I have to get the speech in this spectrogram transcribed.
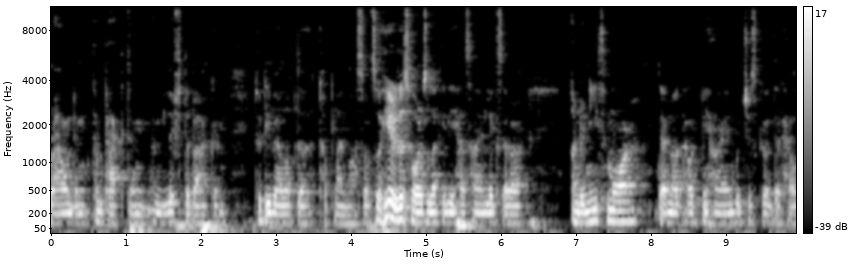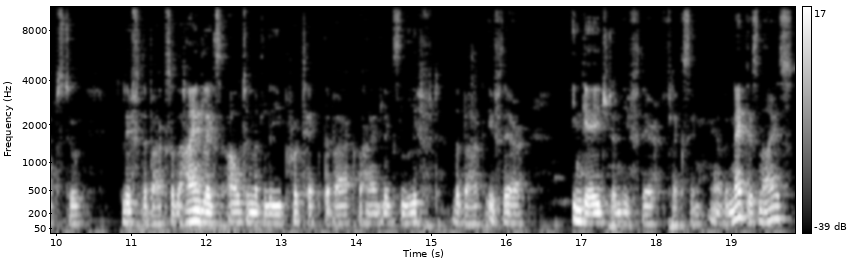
round and compact and, and lift the back and to develop the top line muscle. So here this horse luckily has hind legs that are underneath more. They're not out behind, which is good. That helps to lift the back. So the hind legs ultimately protect the back. The hind legs lift the back if they're engaged and if they're flexing. You know, the neck is nice,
